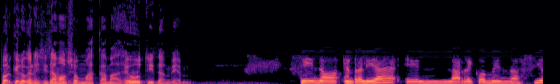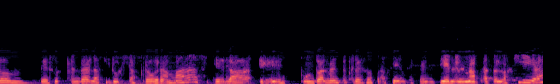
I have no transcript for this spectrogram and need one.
porque lo que necesitamos son más camas de UTI también. Sí, no, en realidad la recomendación de suspender las cirugías programadas era eh, puntualmente para esos pacientes que tienen una patología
